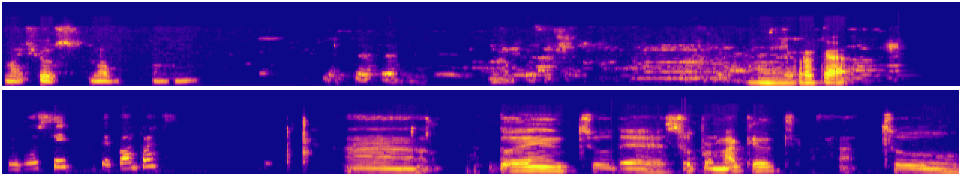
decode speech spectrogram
my shoes. No. ujú. No, pues, Yo creo que Lucy, ¿de compras? Uh, going to the supermarket uh, to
